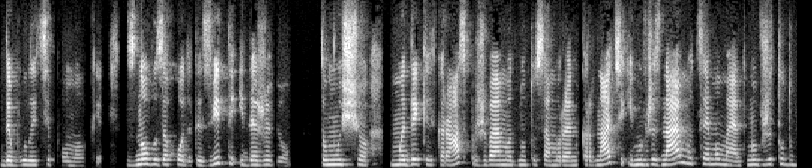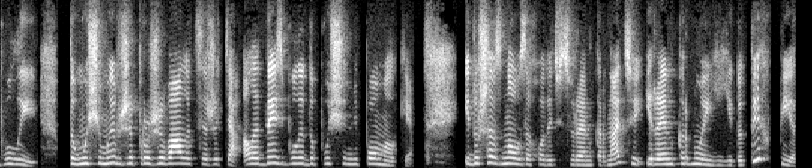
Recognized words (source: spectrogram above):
де були ці помилки знову заходити, звідти і дежавю. Тому що ми декілька разів проживаємо одну ту саму реінкарнацію, і ми вже знаємо цей момент, ми вже тут були, тому що ми вже проживали це життя, але десь були допущені помилки. І душа знову заходить в цю реінкарнацію і реінкарнує її до тих пір,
